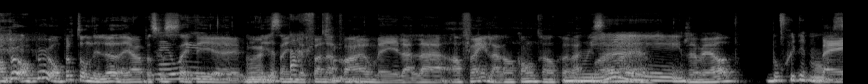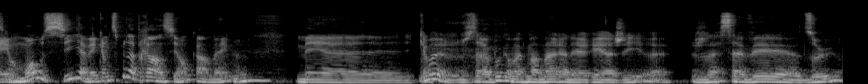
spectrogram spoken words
On peut, on, peut, on peut retourner là d'ailleurs, parce que Ben ça, ça a été euh, une des scènes de fun à faire, mais la, la- enfin, la rencontre entre et Oui. Ouais, J'avais hâte. Beaucoup Ben, d'émotions. moi aussi, avec un petit peu d'appréhension quand même. Mais. Euh, comme- Moi, je savais pas comment que ma mère allait réagir. Euh, Je la savais euh, dure,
